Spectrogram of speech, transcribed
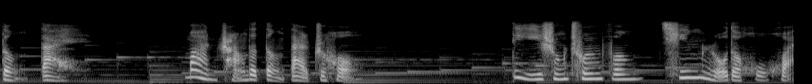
等待，漫长的等待之后。第一声春风轻柔的呼唤，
